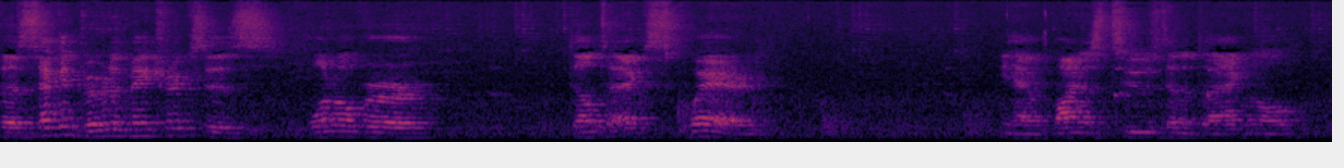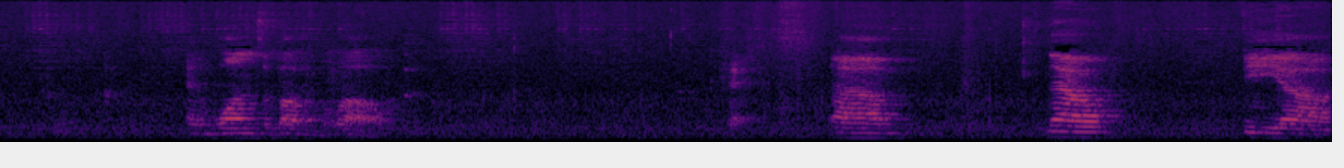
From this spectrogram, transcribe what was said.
the second derivative matrix is 1 over delta x squared. You have minus 2's down the diagonal and 1's above and below. Okay. Um, now, the uh,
